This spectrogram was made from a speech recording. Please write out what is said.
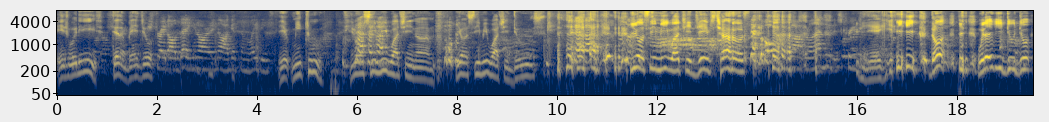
it's what it is. Tell him, Banjo. Straight all day, you know, I already know. I get them ladies. Yeah, me too. You don't see me watching um you don't see me watching dudes. you don't see me watching James Charles. oh my god, bro, that dude is creepy. Yeah, don't whatever you do, don't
